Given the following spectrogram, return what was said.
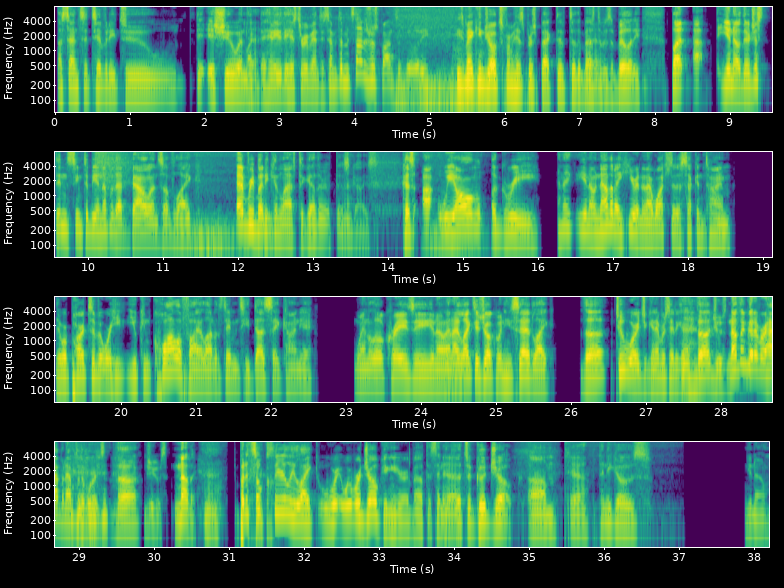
a sensitivity to the issue and like Yeah. the maybe the history of anti-Semitism. It's not his responsibility. He's making jokes from his perspective to the best of his ability. But uh, you know, there just didn't seem to be enough of that balance of like everybody can laugh together at this, guys, because uh, we all agree. And I, you know, now that I hear it and I watched it a second time, there were parts of it where he you can qualify a lot of the statements. He does say Kanye went a little crazy, you know. And I liked his joke when he said like the two words you can never say together, the Jews. Nothing could ever happen after the words the Jews. Nothing. But it's so clearly like we're we're joking here about this, and Yeah. it's a good joke. Um, Yeah. but then he goes, you know,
